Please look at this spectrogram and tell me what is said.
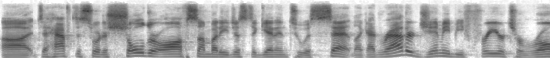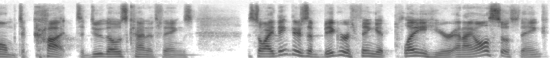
uh, to have to sort of shoulder off somebody just to get into a set. Like I'd rather Jimmy be freer to roam, to cut, to do those kind of things so I think there's a bigger thing at play here. And I also think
